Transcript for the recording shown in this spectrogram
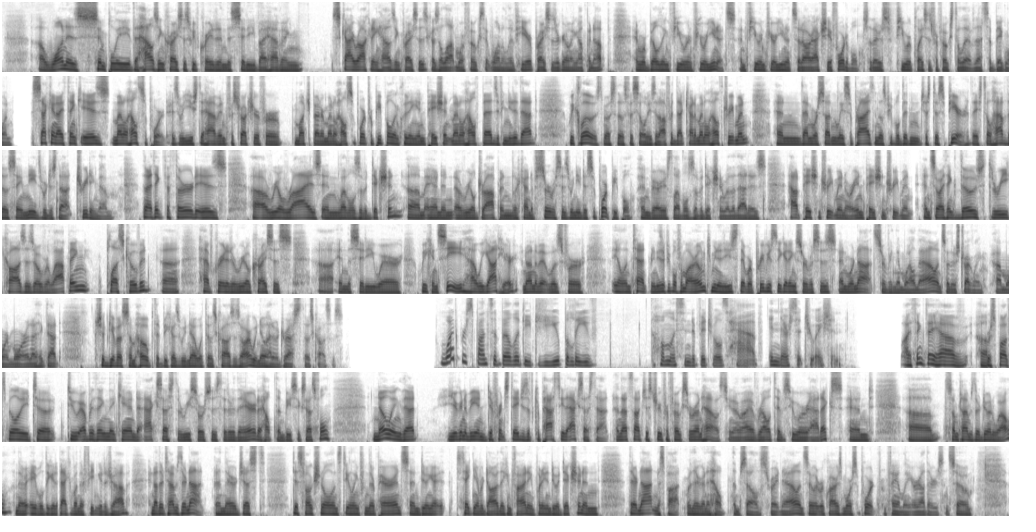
Uh, one is simply the housing crisis we've created in this city by having skyrocketing housing prices because a lot more folks that want to live here, prices are going up and up, and we're building fewer and fewer units and fewer and fewer units that are actually affordable. So there's fewer places for folks to live. That's a big one. Second, I think, is mental health support, as we used to have infrastructure for much better mental health support for people, including inpatient mental health beds if you needed that. We closed most of those facilities that offered that kind of mental health treatment, and then we're suddenly surprised and those people didn't just disappear. They still have those same needs, we're just not treating them. Then I think the third is uh, a real rise in levels of addiction um, and in a real drop in the kind of services we need to support people in various levels of addiction, whether that is outpatient treatment or inpatient treatment. And so I think those three causes overlapping plus COVID uh, have created a real crisis uh, in the city where we can see how we got here. None of it was for ill intent. I mean, these are people from our own communities that were previously getting services and we're not serving them well now. And so they're struggling uh, more and more. And I think that should give us some hope that because we know what those causes are, we know how to address those causes. What responsibility do you believe homeless individuals have in their situation? I think they have a responsibility to do everything they can to access the resources that are there to help them be successful, knowing that you're going to be in different stages of capacity to access that. And that's not just true for folks who are unhoused. You know, I have relatives who are addicts, and uh, sometimes they're doing well and they're able to get back up on their feet and get a job, and other times they're not, and they're just dysfunctional and stealing from their parents and doing taking every dollar they can find and putting it into addiction, and they're not in a spot where they're going to help themselves right now, and so it requires more support from family or others. And so,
